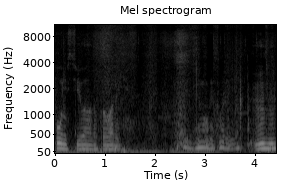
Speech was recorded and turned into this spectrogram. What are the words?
Повністю його треба проварити. Знімав, як варив, да? Угу.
